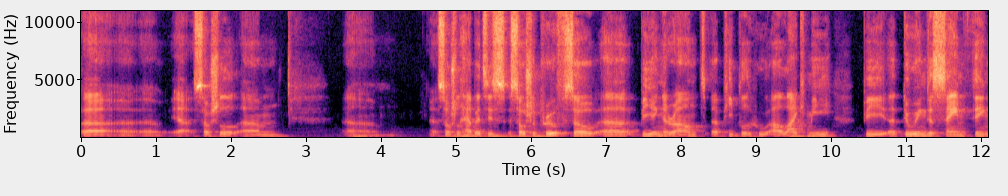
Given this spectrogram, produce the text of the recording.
uh, yeah, social um, um, social habits is social proof. So being around people who are like me, be doing the same thing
